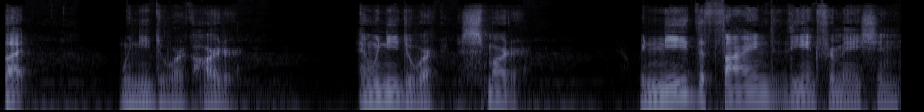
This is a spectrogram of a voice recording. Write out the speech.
But we need to work harder and we need to work smarter. We need to find the information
